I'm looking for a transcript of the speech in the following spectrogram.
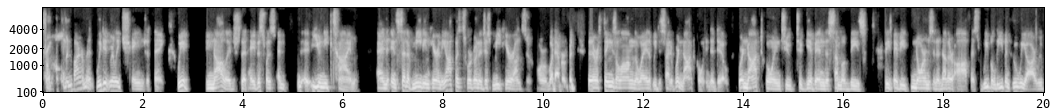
from home environment. We didn't really change a thing. We acknowledged that, hey, this was a unique time And instead of meeting here in the office, we're going to just meet here on Zoom or whatever. But there are things along the way that we decided we're not going to do. We're not going to to give in to some of these these maybe norms in another office. We believe in who we are. We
